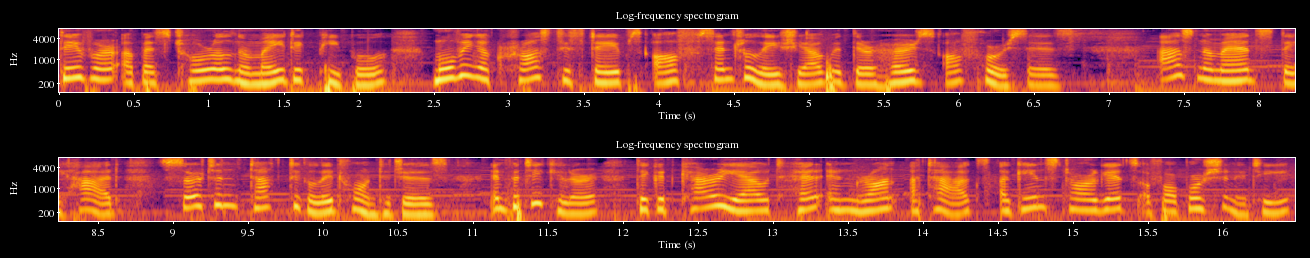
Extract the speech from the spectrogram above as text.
They were a pastoral nomadic people moving across the steppes of Central Asia with their herds of horses. As nomads, they had certain tactical advantages. In particular, they could carry out head and run attacks against targets of opportunity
